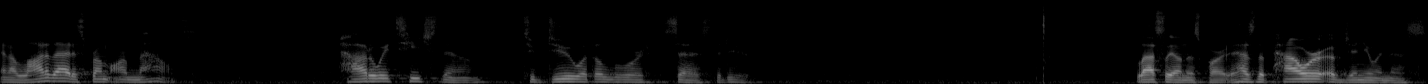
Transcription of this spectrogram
And a lot of that is from our mouths. How do we teach them to do what the Lord says to do. Lastly, on this part, it has the power of genuineness.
